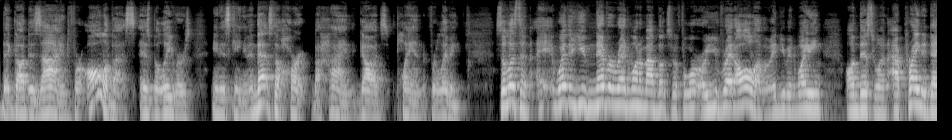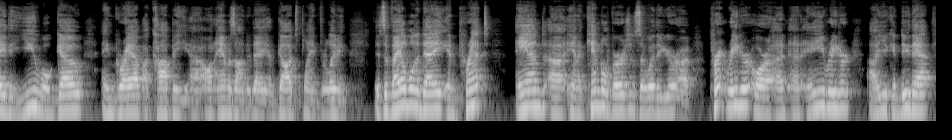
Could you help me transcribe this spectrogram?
that God designed for all of us as believers in his kingdom. And that's the heart behind God's plan for living. So listen, eh, whether you've never read one of my books before or you've read all of them and you've been waiting on this one, I pray today that you will go and grab a copy uh, on Amazon today of God's Plan for Living. It's available today in print and uh, in a Kindle version. So whether you're a print reader or an, an e-reader, uh, you can do that.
